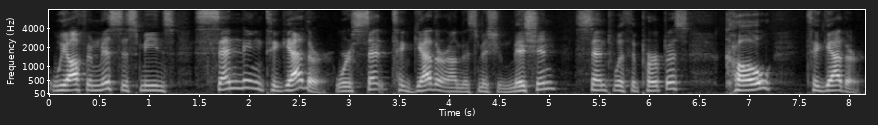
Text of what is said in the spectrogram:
we often miss this means sending together. We're sent together on this mission. Mission, sent with a purpose, co, together.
